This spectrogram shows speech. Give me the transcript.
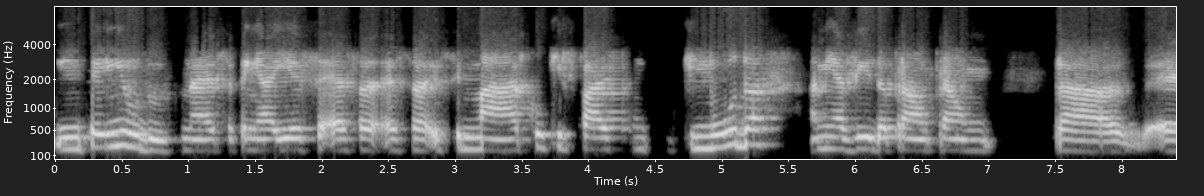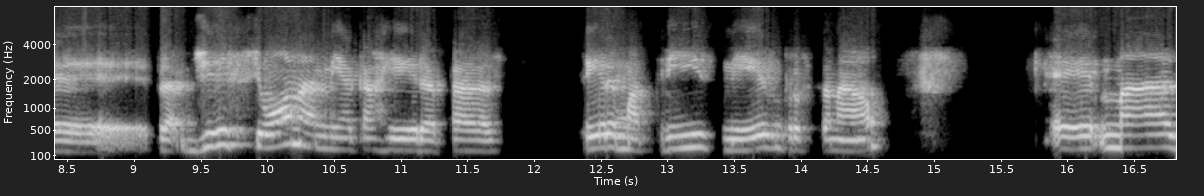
em períodos, né? Você tem aí esse, essa, essa, esse marco que faz, que muda a minha vida para um, para é, direciona a minha carreira para ser uma atriz mesmo profissional, é, mas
